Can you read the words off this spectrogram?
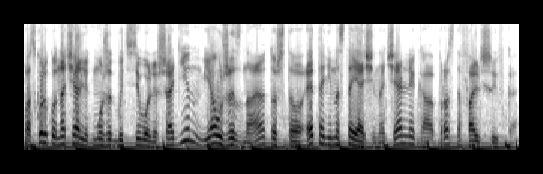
Поскольку начальник может быть всего лишь один, я уже знаю то, что это не настоящий начальник, а просто фальшивка.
